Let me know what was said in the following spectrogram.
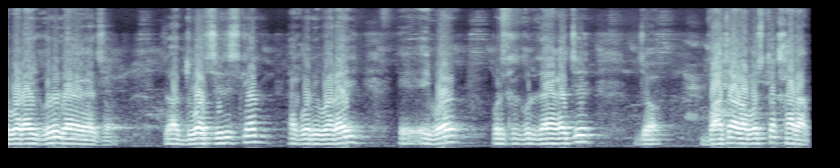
এমআরআই করে দেখা গেছে। আর দুবার সিটি স্ক্যান, একবার এমআরআই এইবার পরীক্ষা করে দেখা গেছে যে মাথার অবস্থা খারাপ।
